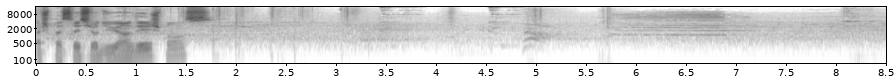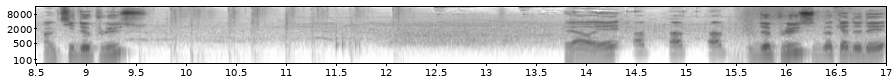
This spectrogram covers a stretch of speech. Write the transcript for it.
Ah, je passerai sur du 1D, je pense. Un petit 2 plus. Et là, vous voyez, hop, hop, hop. 2 plus, bloc à 2D.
